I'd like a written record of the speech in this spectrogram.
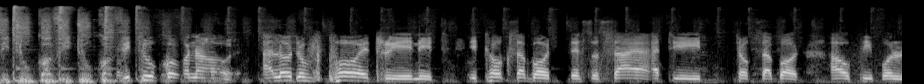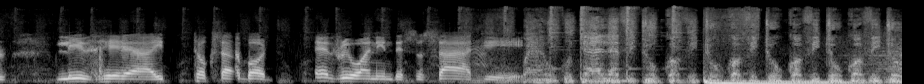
vituko, vituko. Vituko now, a lot of poetry in it. It talks about the society, it talks about how people live here, it talks about everyone in the society. ukutele vituko vituko vituko vituko vituko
